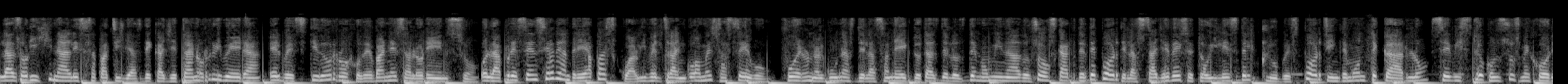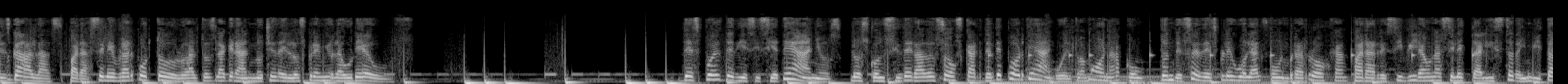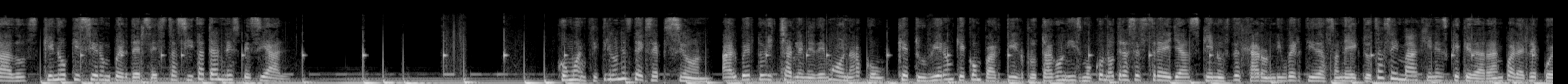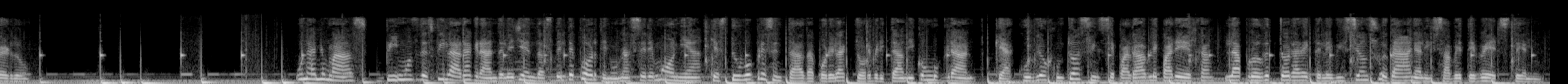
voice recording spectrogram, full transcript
las originales zapatillas de Cayetano Rivera, el vestido rojo de Vanessa Lorenzo o la presencia de Andrea Pascual y Beltrán Gómez Acebo, fueron algunas de las anécdotas de los denominados Oscar del deporte. La salle de Setoiles del Club Sporting de Monte Carlo se vistió con sus mejores galas para celebrar por todo lo alto la gran noche de los premios Laureus. Después de 17 años, los considerados Oscar del deporte han vuelto a Mónaco, donde se desplegó la alfombra roja para recibir a una selecta lista de invitados que no quisieron perderse esta cita tan especial. Como anfitriones de excepción, Alberto y Charlene de Mónaco, que tuvieron que compartir protagonismo con otras estrellas que nos dejaron divertidas anécdotas e imágenes que quedarán para el recuerdo. Un año más, vimos desfilar a grandes leyendas del deporte en una ceremonia que estuvo presentada por el actor británico Hugh Grant, que acudió junto a su inseparable pareja, la productora de televisión sueca Elizabeth Bernstein.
